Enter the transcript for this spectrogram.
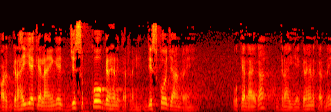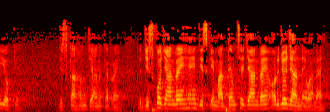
और ग्राह्य कहलाएँगे जिसको ग्रहण कर रहे हैं, जिसको जान रहे हैं, वो कहलाएगा ग्राह्य, ग्रहण करने योग्य, जिसका हम जान कर रहे हैं। तो जिसको जान रहे हैं, जिसके माध्यम से जान रहे हैं और जो जानने वाला है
